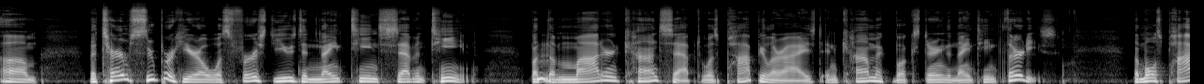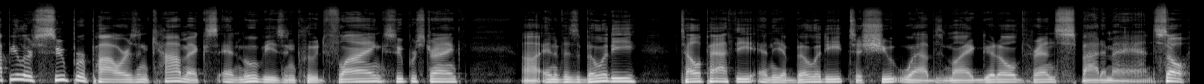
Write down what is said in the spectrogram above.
um, the term superhero was first used in 1917, but the modern concept was popularized in comic books during the 1930s. The most popular superpowers in comics and movies include flying, super strength, uh, invisibility, telepathy, and the ability to shoot webs. My good old friend Spider Man. So,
